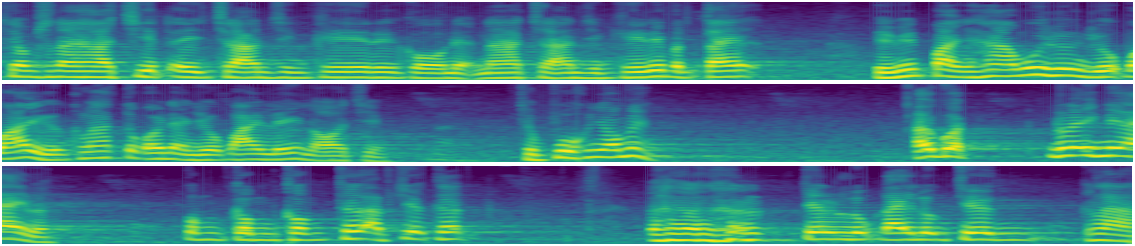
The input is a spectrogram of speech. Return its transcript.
ខ្ញុំស្នេហាជាតិអីច្រើនជាងគេឬក៏អ្នកណាច្រើនជាងគេទេប៉ុន្តែវាមានបញ្ហាមួយរឿងនយោបាយរឿងខ្លះទុកឲ្យអ្នកនយោបាយលេងល្អជាងចំពោះខ្ញុំទេហើយគាត់លេងនេះឯងកុំកុំកុំធ្វើអភិជាកិច្ចជិលលោកដៃលោកជើងខ្លះ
